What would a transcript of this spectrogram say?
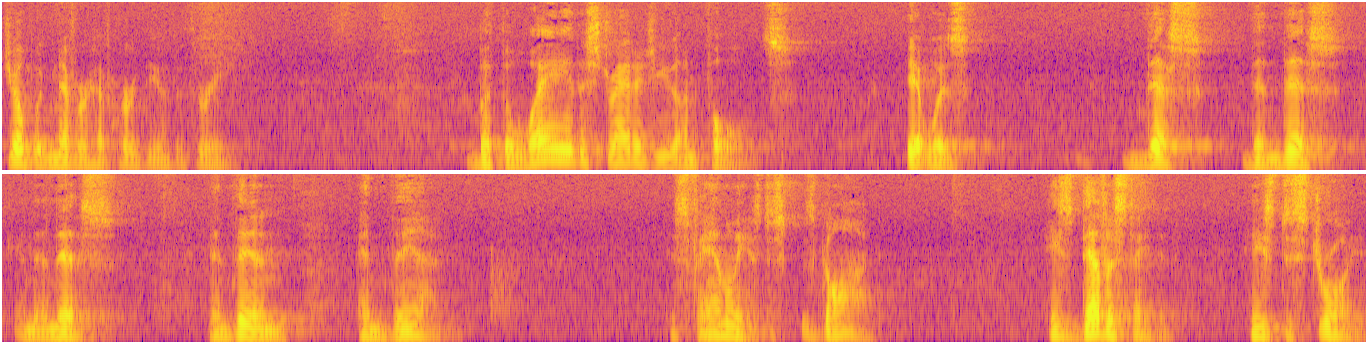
Job would never have heard the other three. But the way the strategy unfolds, it was this, then this, and then this, and then, and then. His family is, just, is gone. He's devastated. He's destroyed.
